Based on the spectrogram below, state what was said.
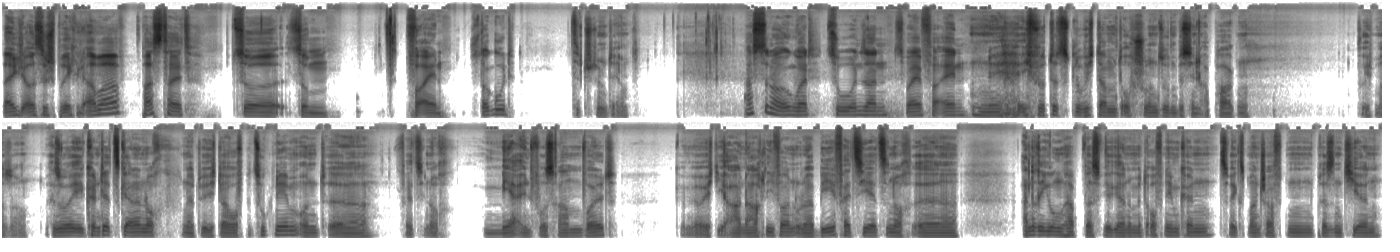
leicht auszusprechen. Aber passt halt zur, zum Verein. Ist doch gut. das stimmt ja. Hast du noch irgendwas zu unseren zwei Vereinen? Nee, ich würde das, glaube ich, damit auch schon so ein bisschen abhaken. Würde ich mal sagen. Also ihr könnt jetzt gerne noch natürlich darauf Bezug nehmen und äh, falls ihr noch mehr Infos haben wollt, können wir euch die A nachliefern oder B, falls ihr jetzt noch äh, Anregungen habt, was wir gerne mit aufnehmen können, Zwecksmannschaften präsentieren,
